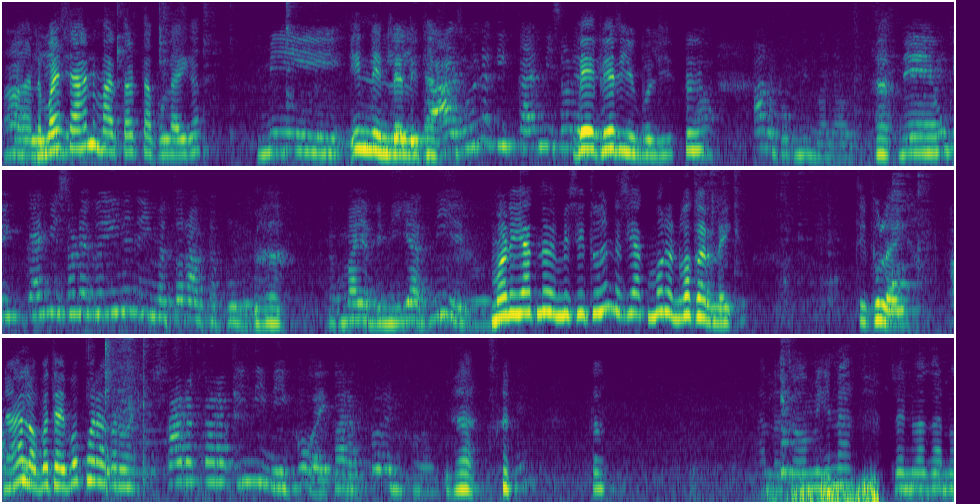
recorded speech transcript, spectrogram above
હા, ને મસા ને મારે તરતા ભૂલાઈ ગયા. મી ઇન્ની લઈ લીધા. આજ હું ને કી કાયમી સડે બે ફેર્યું બોલ્યું. હા, સારું કોક મી મનાવ ને હું કી કાયમી સડે ગઈ ને એમાં તરાવતા ભૂલે. હા. માયાબેન બેન યાદ નહીં મને યાદ નહીં મેં સીધું હે ને શાક મોરન વગર નાખ્યું. તે ભૂલાઈ. ને હાલો બધાય બપોરા કરવા. કારક કારક ઈની નહીં ખવાય કારક તોરણ ખવાય. હા. તો હાલો તો અમે એના ત્રણ વાગ્યાનો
